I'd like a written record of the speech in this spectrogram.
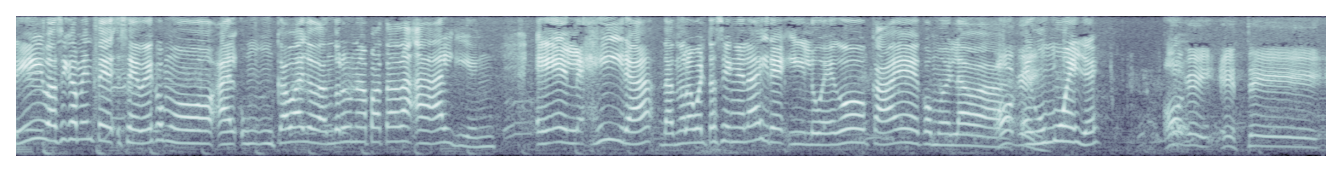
Sí, básicamente se ve como al- un, un caballo dándole una patada a alguien. Él gira, dando la vuelta así en el aire y luego cae como en, la, en un muelle. Ok, este,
